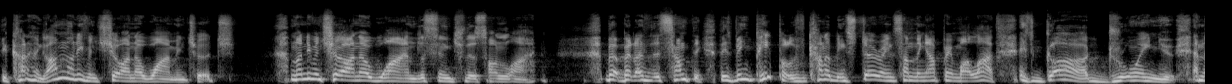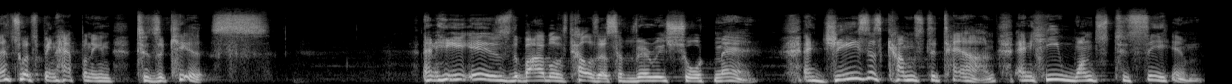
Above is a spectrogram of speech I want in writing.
you kind of think, I'm not even sure I know why I'm in church. I'm not even sure I know why I'm listening to this online. But, but uh, there's something, there's been people who've kind of been stirring something up in my life. It's God drawing you. And that's what's been happening to Zacchaeus. And he is, the Bible tells us, a very short man. And Jesus comes to town and he wants to see him.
